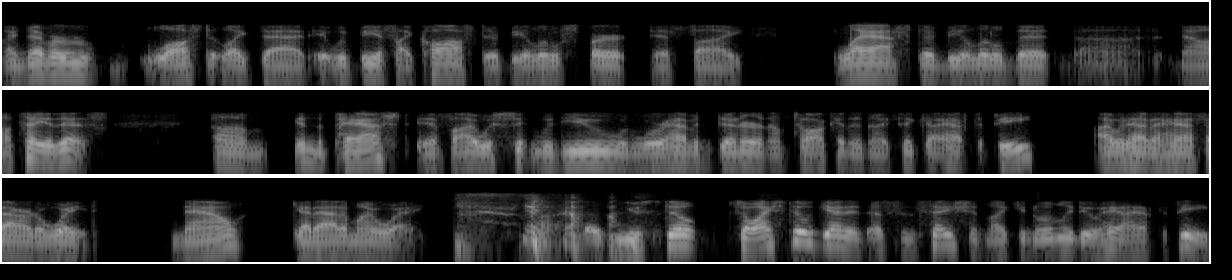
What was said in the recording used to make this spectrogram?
I never lost it like that. It would be if I coughed, there'd be a little spurt. If I laughed, there'd be a little bit. Uh, now, I'll tell you this. Um, in the past, if I was sitting with you and we're having dinner and I'm talking and I think I have to pee, I would have a half hour to wait. Now, get out of my way. Uh, so you still, so I still get a, a sensation like you normally do. Hey, I have to pee.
